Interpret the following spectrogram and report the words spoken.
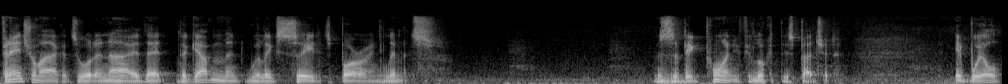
financial markets ought to know that the government will exceed its borrowing limits. This is a big point if you look at this budget. It will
